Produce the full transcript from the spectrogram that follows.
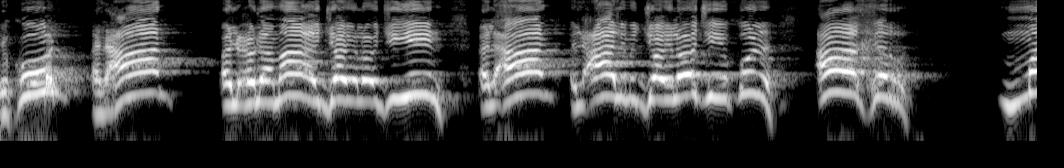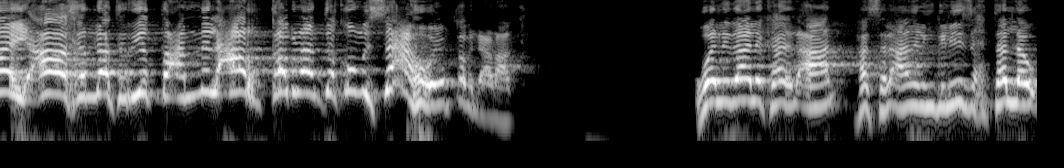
يقول الآن العلماء الجيولوجيين الآن العالم الجيولوجي يقول آخر مي آخر لتر يطلع من الأرض قبل أن تقوم الساعة هو يبقى بالعراق ولذلك الآن هسه الآن الإنجليز احتلوا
